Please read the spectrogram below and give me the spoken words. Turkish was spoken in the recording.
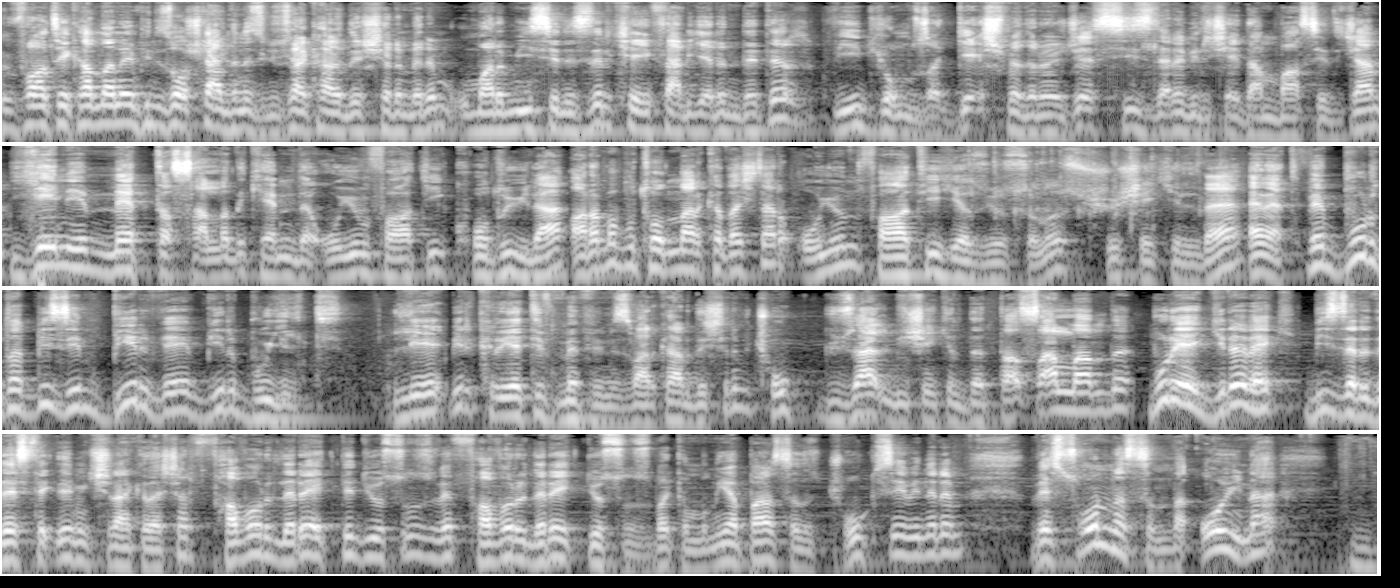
Oyun Fatih kanalına hepiniz hoş geldiniz güzel kardeşlerim benim. Umarım iyisinizdir, keyifler yerindedir. Videomuza geçmeden önce sizlere bir şeyden bahsedeceğim. Yeni map tasarladık hem de Oyun Fatih koduyla. Arama butonuna arkadaşlar Oyun Fatih yazıyorsunuz şu şekilde. Evet ve burada bizim 1 ve 1 build bir kreatif map'imiz var kardeşlerim. Çok güzel bir şekilde tasarlandı. Buraya girerek bizleri desteklemek için arkadaşlar favorilere ekle diyorsunuz ve favorilere ekliyorsunuz. Bakın bunu yaparsanız çok sevinirim ve sonrasında oyuna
